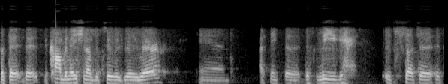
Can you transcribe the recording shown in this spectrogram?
but the, the the combination of the two is really rare, and I think the this league it's such a it's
